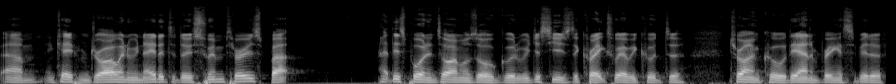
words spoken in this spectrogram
um, and keep them dry when we needed to do swim throughs. But at this point in time, it was all good. We just used the creeks where we could to try and cool down and bring us a bit of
